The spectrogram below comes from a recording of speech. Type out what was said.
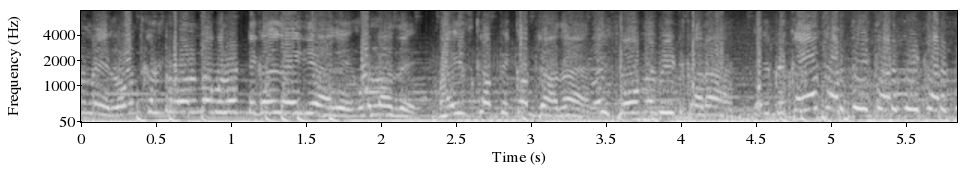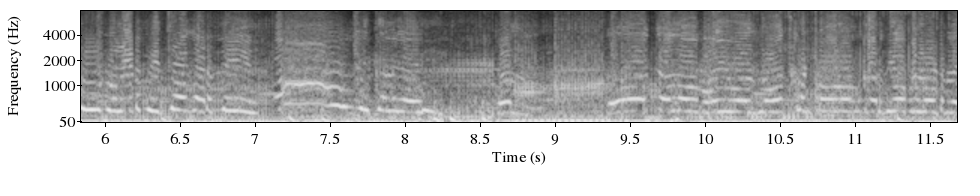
में लॉन्च कंट्रोल में बुलेट निकल जाएगी आगे ओला से। भाई, इसका पिकअप ज़्यादा है। भाई सौ में बीट करा है। करती करती करती बुलेट पीछे करती। निकल गई। चल। ओ, चलो भाई, वो लॉन्च कंट्रोल ऑन कर दिया बुलेट ने।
